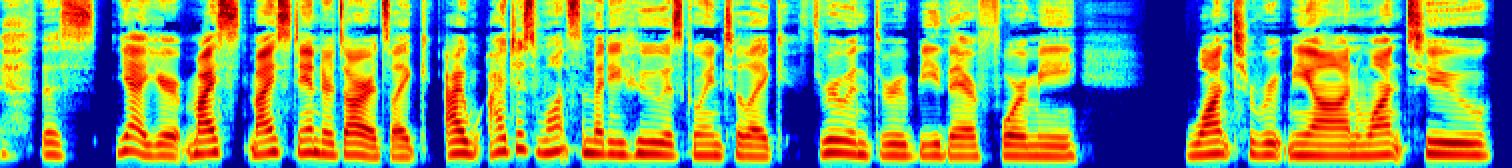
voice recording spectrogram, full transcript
this yeah, you're my my standards are it's like I I just want somebody who is going to like through and through be there for me, want to root me on, want to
